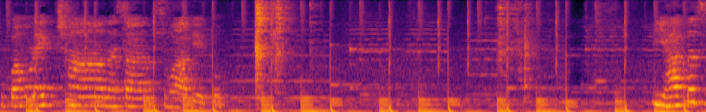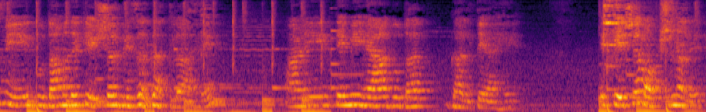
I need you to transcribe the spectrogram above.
तुपामुळे एक छान असा स्वाद येतो. ह्यातच मी दुधामध्ये केशर भिजत घातलं आहे आणि ते मी ह्या दुधात घालते आहे. हे केशर ऑप्शनल आहे.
